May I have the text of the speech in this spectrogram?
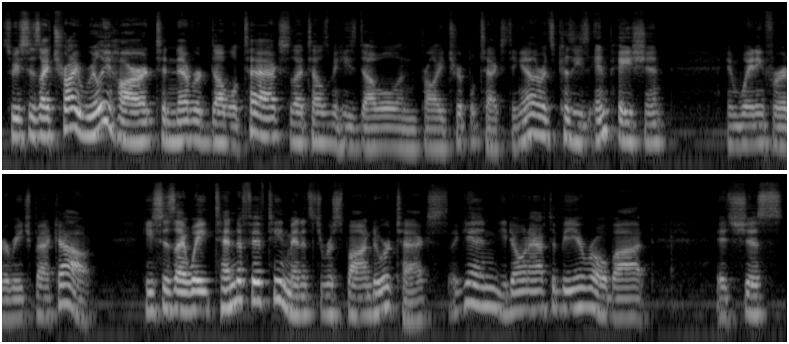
So he says, I try really hard to never double text. So that tells me he's double and probably triple texting. In other words, because he's impatient and waiting for her to reach back out. He says, I wait 10 to 15 minutes to respond to her text. Again, you don't have to be a robot. It's just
